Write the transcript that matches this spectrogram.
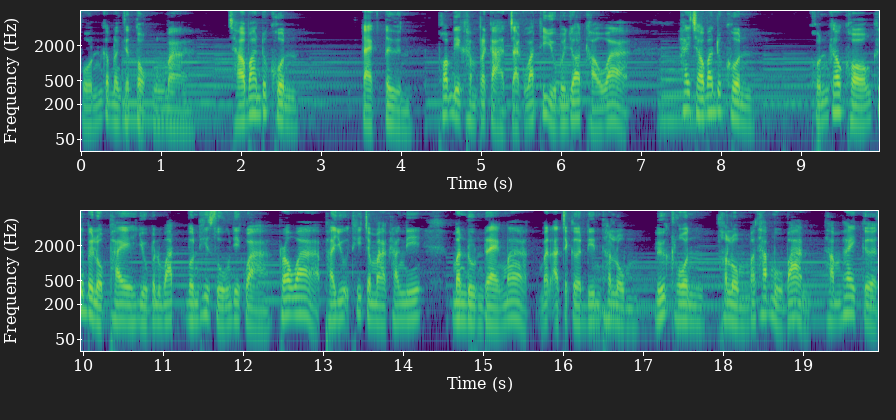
ฝนกำลังจะตกลงมา ชาวบ้านทุกคนแตกตื่นเพราะมีคำประกาศจากวัดที่อยู่บนยอดเขาว่า ให้ชาวบ้านทุกคน ขนเข้าของขึ้นไปหลบภัยอยู่บนวัดบนที่สูงดีกว่า เพราะว่าพายุที่จะมาครั้งนี้มันรุนแรงมาก มันอาจจะเกิดดินถล่มหรือโคลนถล่มมาทับหมู่บ้านทำให้เกิด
